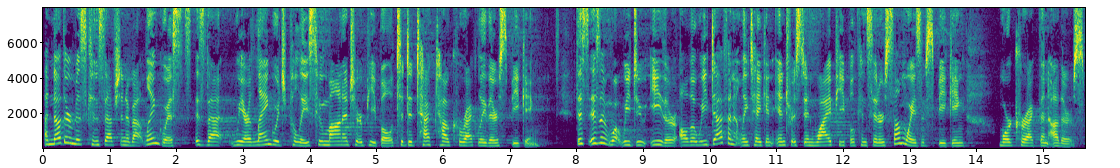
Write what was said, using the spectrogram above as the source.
Another misconception about linguists is that we are language police who monitor people to detect how correctly they're speaking. This isn't what we do either, although we definitely take an interest in why people consider some ways of speaking more correct than others.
